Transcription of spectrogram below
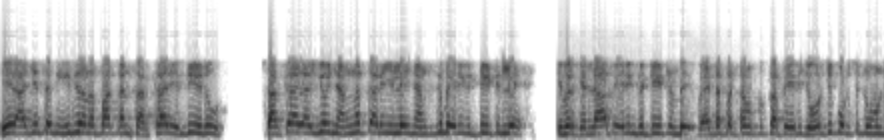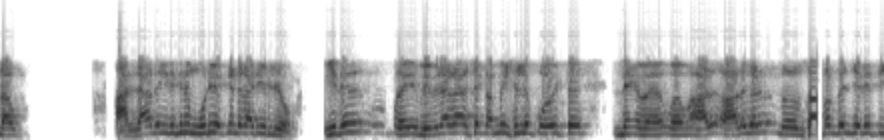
ഈ രാജ്യത്തെ നീതി നടപ്പാക്കാൻ സർക്കാർ എന്ത് ചെയ്തു? സർക്കാർ അയ്യോ ഞങ്ങൾക്കറിയില്ലേ ഞങ്ങൾക്ക് പേര് കിട്ടിയിട്ടില്ലേ. ഇവർക്ക് എല്ലാ പേരും കിട്ടിയിട്ടുണ്ട്. വേണ്ടപ്പെട്ടവർക്കൊക്കെ പേര് ചോദിച്ചു കൊടുത്തിട്ടുമുണ്ടാവും. അല്ലാതെ ഇതിങ്ങനെ മൂടി വെക്കേണ്ട കാര്യമില്ലല്ലോ. ഇത് വിവരാവകാശ കമ്മീഷനിൽ പോയിട്ട് ആളുകൾ സമ്മർദ്ദം ചെലുത്തി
